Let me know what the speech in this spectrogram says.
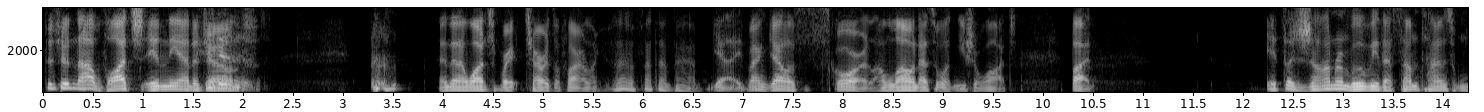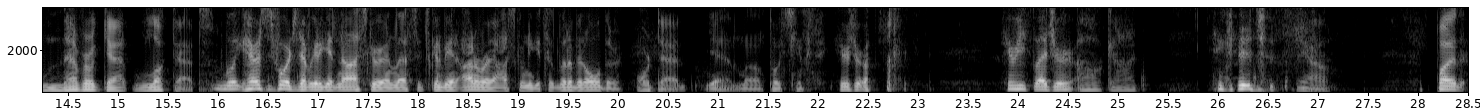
Did you not watch Indiana Jones? and then I watched Chariots of Fire. I'm like, oh, it's not that bad. Yeah, Vangelis score alone, that's what you should watch. But it's a genre movie that sometimes will never get looked at like Harrison Ford's never going to get an Oscar unless it's going to be an honorary Oscar when he gets a little bit older. or dead. Yeah, well, posthumous. Here's your Oscar. Here, Heath Ledger. Oh God. Just- Yeah. But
